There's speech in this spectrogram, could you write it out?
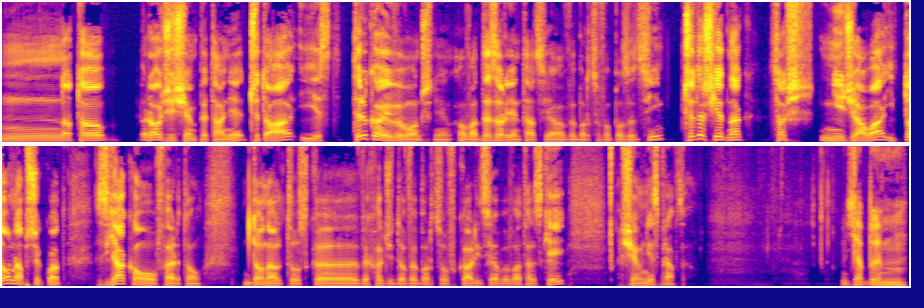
mm, no to rodzi się pytanie, czy to jest tylko i wyłącznie owa dezorientacja wyborców opozycji, czy też jednak coś nie działa i to na przykład z jaką ofertą Donald Tusk y, wychodzi do wyborców Koalicji Obywatelskiej się nie sprawdza. Ja bym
